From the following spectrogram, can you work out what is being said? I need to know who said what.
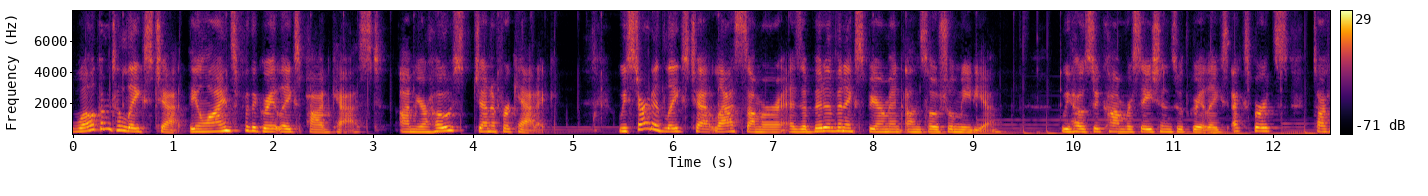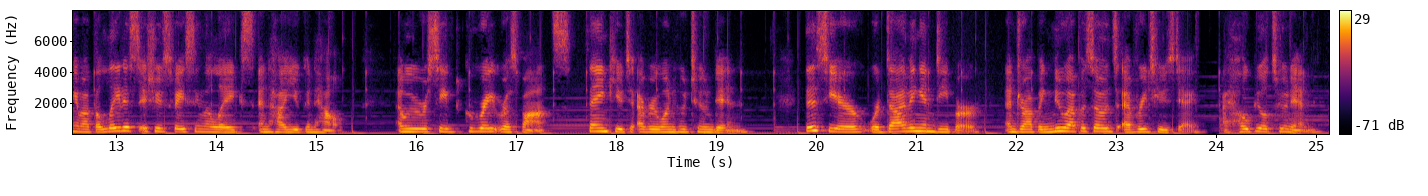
Speaker 1: Welcome to Lakes Chat, the Alliance for the Great Lakes podcast. I'm your host, Jennifer Caddick. We started Lakes Chat last summer as a bit of an experiment on social media. We hosted conversations with Great Lakes experts, talking about the latest issues facing the lakes and how you can help. And we received great response. Thank you to everyone who tuned in. This year, we're diving in deeper and dropping new episodes every Tuesday. I hope you'll tune in.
